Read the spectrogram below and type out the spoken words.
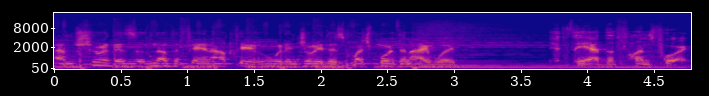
I'm sure there's another fan out there who would enjoy this much more than I would if they had the funds for it.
